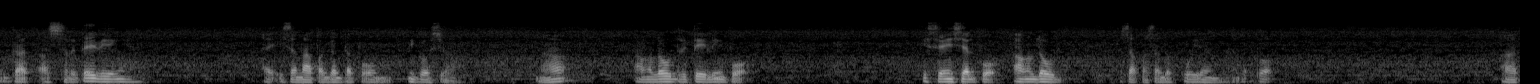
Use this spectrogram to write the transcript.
pagkat as retailing ay isa napaganda pong negosyo. No? Ang load retailing po essential po ang load sa kasalukuyan. Ano po? At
